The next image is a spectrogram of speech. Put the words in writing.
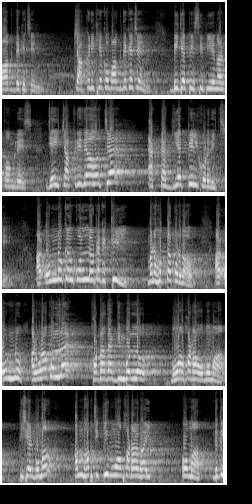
বাঘ দেখেছেন চাকরি খেকো বাঘ দেখেছেন? বিজেপি, সিপিএম আর কংগ্রেস যেই চাকরি দেওয়া হচ্ছে, একটা গিয়ে পিল করে দিচ্ছে। আর অন্য কেউ করলে ওটাকে কিল মানে হত্যা করে দাও। আর অন্য, আর ওরা করলে হঠাৎ একদিন বলল, বোমা ফাটাও বোমা, কিসের বোমা? আমি ভাবছি কি বোমা ফাটাবে ভাই? ও মা, দেখি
